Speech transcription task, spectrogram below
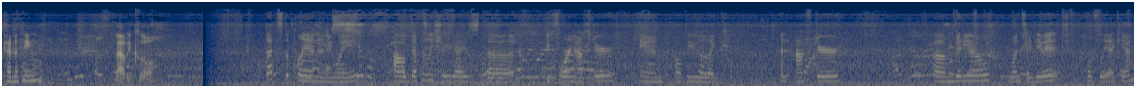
kind of thing. That'll be cool. That's the plan anyway. I'll definitely show you guys the before and after and I'll do like an after um, video once I do it. Hopefully I can.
